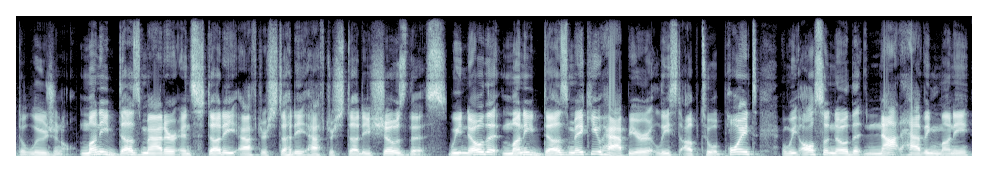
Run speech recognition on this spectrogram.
delusional. Money does matter and study after study after study shows this. We know that money does make you happier, at least up to a point, and we also know that not having money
